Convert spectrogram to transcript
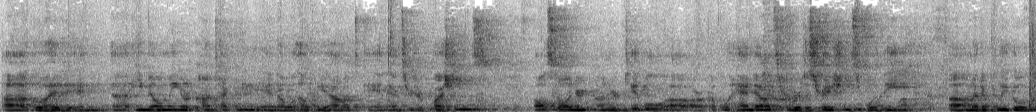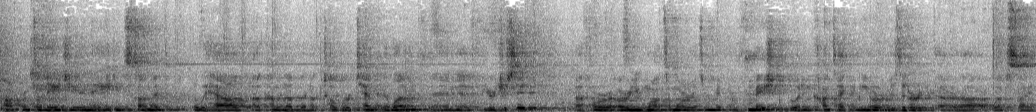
uh, go ahead and uh, email me or contact me, and I will help you out and answer your questions. Also on your, on your table uh, are a couple of handouts for registrations for the uh, Medical Legal Conference on Aging and the Aging Summit that we have uh, coming up on October 10th and 11th. And if you're interested uh, for, or you want some more information, go ahead and contact me or visit our, our uh, website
